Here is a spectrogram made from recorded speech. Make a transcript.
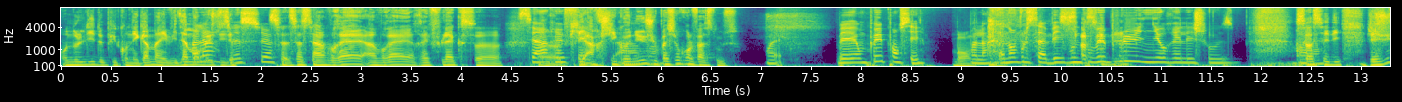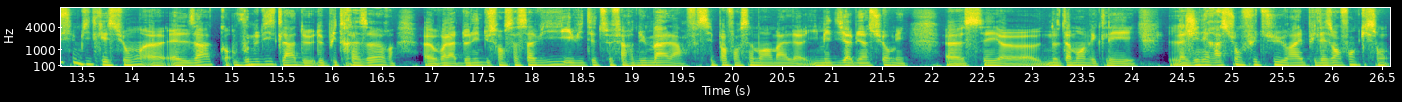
on nous le dit depuis qu'on est gamin, évidemment. mais je disais, ça, c'est un vrai, un vrai réflexe, un réflexe qui est archi connu. Je suis pas sûr qu'on le fasse tous. Ouais. Mais on peut y penser. Voilà, maintenant vous le savez, vous ne pouvez plus ignorer les choses. Ça c'est dit. J'ai juste une petite question, euh, Elsa. Quand vous nous dites là depuis 13 heures, euh, voilà, donner du sens à sa vie, éviter de se faire du mal. Alors c'est pas forcément un mal immédiat bien sûr, mais euh, c'est notamment avec les la génération future hein, et puis les enfants qui sont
